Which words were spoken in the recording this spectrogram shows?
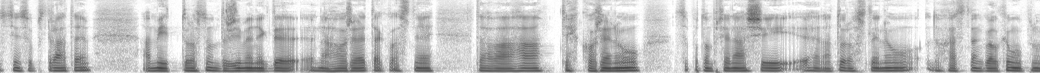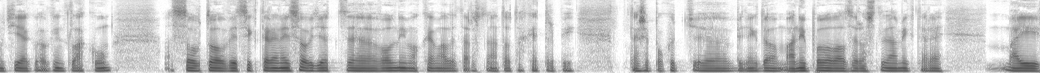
s tím substrátem a my tu rostlinu držíme někde nahoře, tak vlastně ta váha těch kořenů se potom přenáší eh, na tu rostlinu, dochází tam k velkému pnutí a k velkým tlakům. A jsou to věci, které nejsou vidět eh, volným okem, ale ta rostlina to také trpí. Takže pokud by někdo manipuloval s rostlinami, které mají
